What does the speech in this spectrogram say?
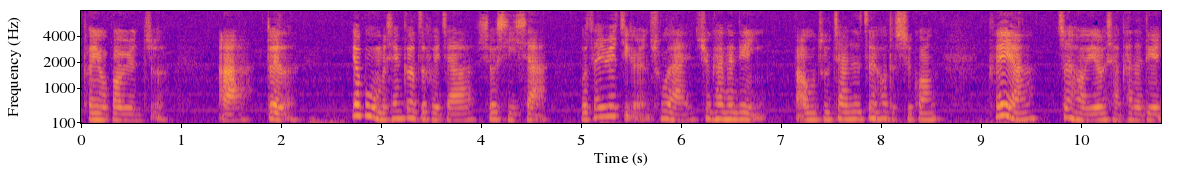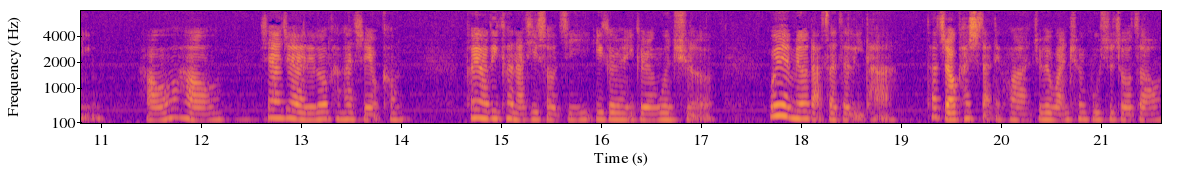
朋友抱怨着。啊，对了，要不我们先各自回家休息一下，我再约几个人出来去看看电影，把握住假日最后的时光。可以啊，正好也有想看的电影。好哦，好哦，现在就来联络看看谁有空。朋友立刻拿起手机，一个人一个人问去了。我也没有打算再理他。他只要开始打电话，就会完全忽视周遭。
